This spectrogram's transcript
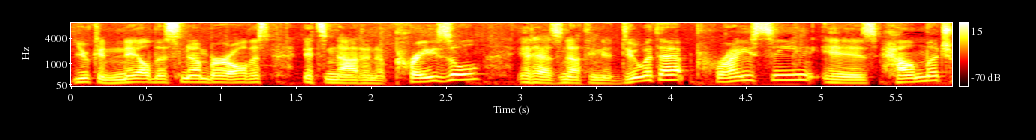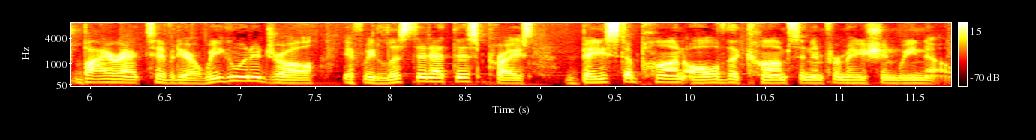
you can nail this number, all this. It's not an appraisal. It has nothing to do with that. Pricing is how much buyer activity are we going to draw if we list it at this price based upon all of the comps and information we know.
